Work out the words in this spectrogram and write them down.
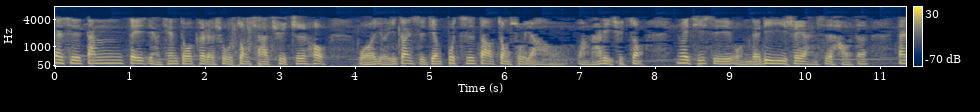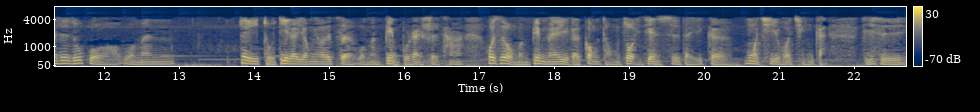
但是当这两千多棵的树种下去之后，我有一段时间不知道种树要往哪里去种，因为其实我们的利益虽然是好的，但是如果我们对于土地的拥有者，我们并不认识他，或是我们并没有一个共同做一件事的一个默契或情感，其实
